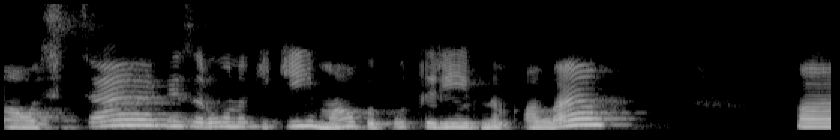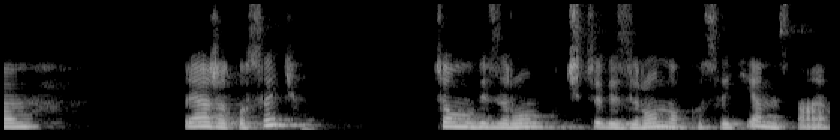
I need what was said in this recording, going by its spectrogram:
А ось це візерунок, який мав би бути рівним, але е, пряжа косить. в цьому візерунку, чи це візерунок косить, я не знаю.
